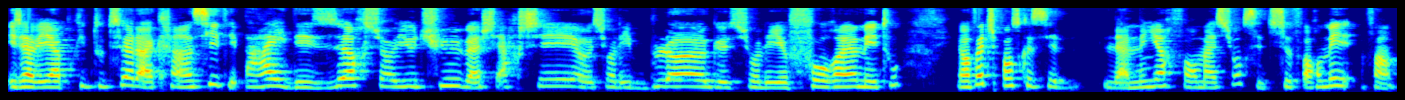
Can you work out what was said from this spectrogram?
Et j'avais appris toute seule à créer un site. Et pareil, des heures sur YouTube à chercher, euh, sur les blogs, sur les forums et tout. Et en fait, je pense que c'est la meilleure formation, c'est de se former. Enfin,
